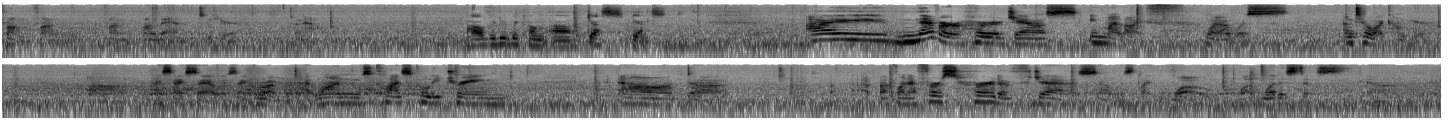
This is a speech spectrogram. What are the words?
from from from, from then to here. How did you become a jazz pianist? I never heard jazz in my life when I was until I come here. Uh, as I said, I was I grew up in Taiwan, was classically trained, and uh, but when I first heard of jazz, I was like, whoa, what what is this? Uh,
